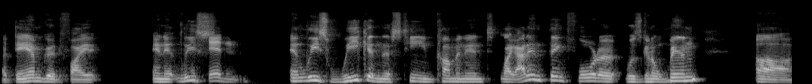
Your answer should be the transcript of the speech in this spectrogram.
a damn good fight and at least it didn't at least weaken this team coming in. Like I didn't think Florida was going to win, uh,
